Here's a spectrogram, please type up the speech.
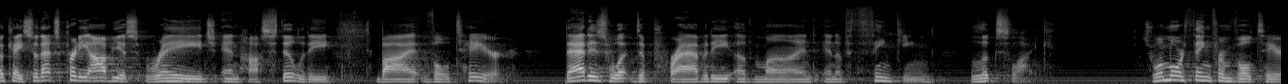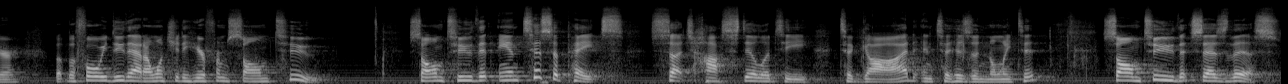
Okay, so that's pretty obvious rage and hostility by Voltaire. That is what depravity of mind and of thinking looks like. There's one more thing from Voltaire, but before we do that, I want you to hear from Psalm 2. Psalm 2 that anticipates such hostility to God and to his anointed. Psalm 2 that says this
